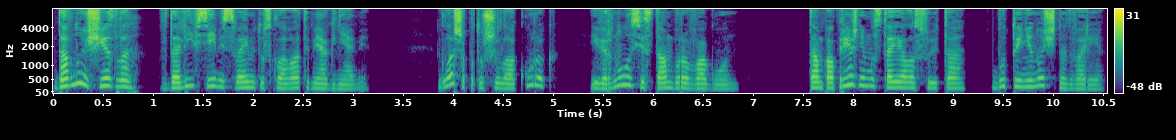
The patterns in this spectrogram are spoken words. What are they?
давно исчезла вдали всеми своими тускловатыми огнями. Глаша потушила окурок, и вернулась из тамбура в вагон. Там по-прежнему стояла суета, будто и не ночь на дворе.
